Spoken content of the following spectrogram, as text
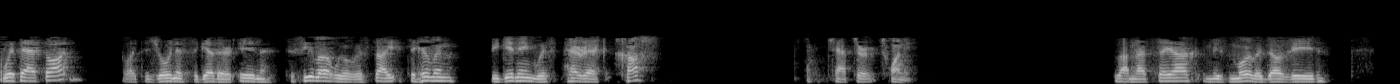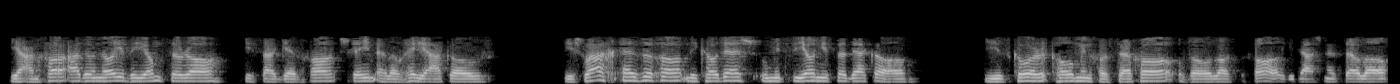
With that thought, I'd like to join us together in Tefillah. We will recite Tehillim beginning with Perek Chaf, chapter 20. Lamnaseach Mizmor LeDavid, Ya'ancha Adonai b'yom tzara, Yisagevcha Shem Yaakov, Yishlach mikodesh umitzion yisadecha, Yizkor kol min chosecha yidash nesela,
